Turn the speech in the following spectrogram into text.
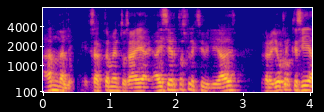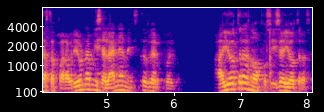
ándale, exactamente. O sea, hay, hay ciertas flexibilidades, pero yo creo que sí, hasta para abrir una miscelánea necesitas ver, pues, ¿hay otras? No, pues sí, sí hay otras.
